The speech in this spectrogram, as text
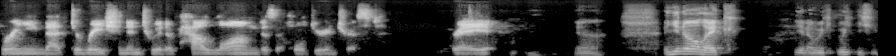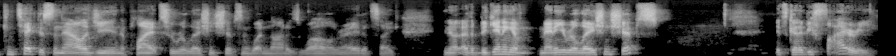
bringing that duration into it of how long does it hold your interest right? Yeah. And you know like you know we, we you can take this analogy and apply it to relationships and whatnot as well right? It's like you know at the beginning of many relationships it's going to be fiery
